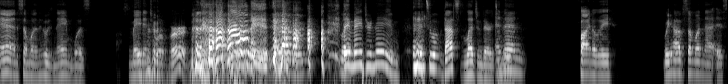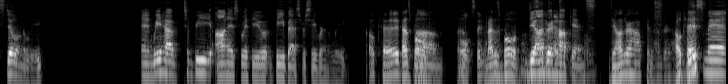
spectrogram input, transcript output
and someone whose name was made into a verb. they made your name into a. That's legendary to and me. And then finally, we have someone that is still in the league. And we have, to be honest with you, the best receiver in the league. okay, that's bold. Um, Bold statement. that is bold. DeAndre Hopkins. DeAndre Hopkins. DeAndre Hopkins. Okay. This man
